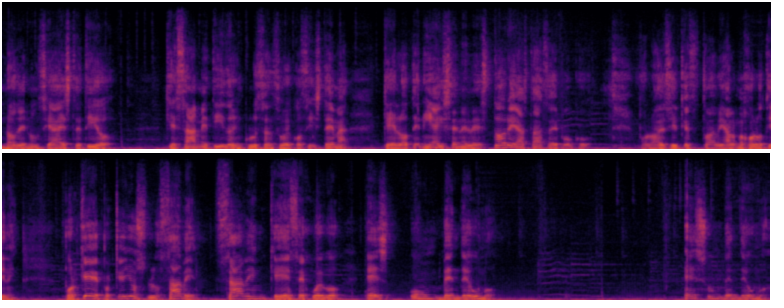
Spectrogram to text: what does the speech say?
No denuncia a este tío que se ha metido incluso en su ecosistema, que lo teníais en el store hasta hace poco. Por no decir que todavía a lo mejor lo tienen. ¿Por qué? Porque ellos lo saben. Saben que ese juego es un vende humo es un vende humo.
